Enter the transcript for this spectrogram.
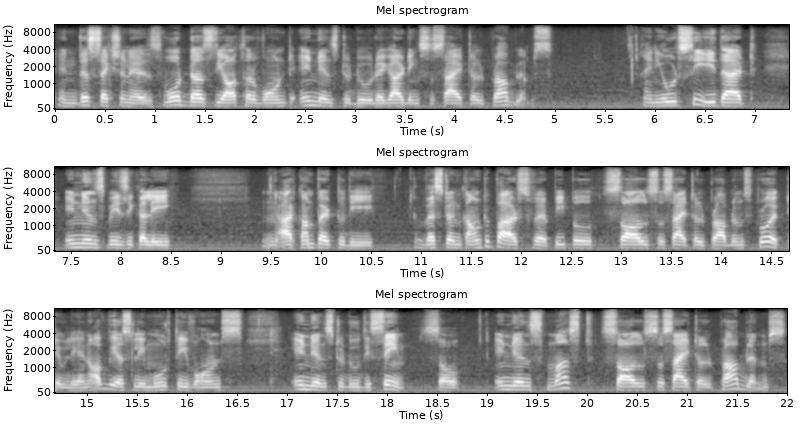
in this section is What does the author want Indians to do regarding societal problems? And you would see that Indians basically mm, are compared to the Western counterparts where people solve societal problems proactively, and obviously, Murthy wants Indians to do the same. So, Indians must solve societal problems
